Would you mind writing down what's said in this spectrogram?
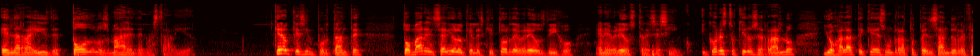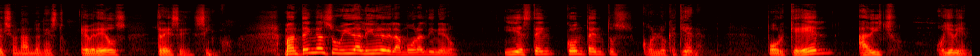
es la raíz de todos los males de nuestra vida. Creo que es importante tomar en serio lo que el escritor de Hebreos dijo en Hebreos 13:5. Y con esto quiero cerrarlo y ojalá te quedes un rato pensando y reflexionando en esto. Hebreos 13:5. Mantengan su vida libre del amor al dinero y estén contentos con lo que tienen. Porque Él ha dicho, oye bien,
